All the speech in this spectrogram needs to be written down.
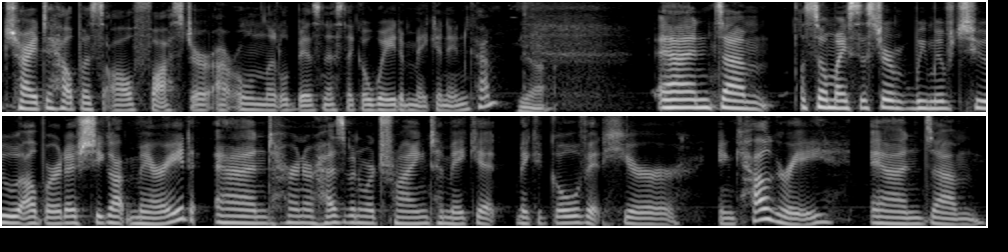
tried to help us all foster our own little business, like a way to make an income. Yeah. And um, so my sister, we moved to Alberta. She got married, and her and her husband were trying to make it make a go of it here in Calgary, and um,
